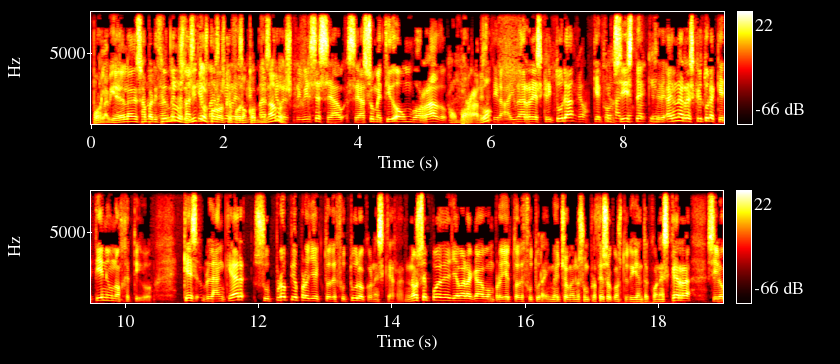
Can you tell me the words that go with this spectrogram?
por la vía de la desaparición de los delitos por los que, fueron condenados. Más que reescribirse se ha, se ha, sometido a un borrado. ¿A un borrado? Es decir, hay una reescritura que consiste, hay una reescritura que tiene un objetivo, que es blanquear su propio proyecto de futuro con Esquerra. No se puede llevar a cabo un proyecto de futuro, y mucho menos un proceso constituyente con Esquerra, si lo,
